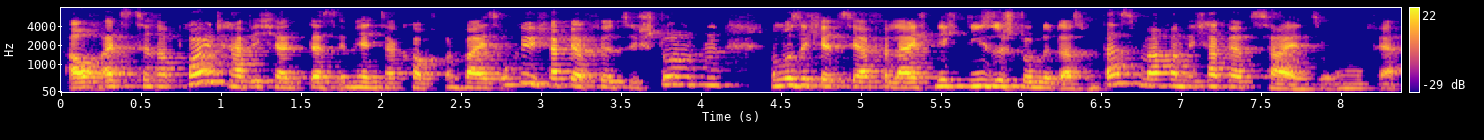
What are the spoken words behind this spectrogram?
Auch als Therapeut habe ich ja das im Hinterkopf und weiß, okay, ich habe ja 40 Stunden, dann muss ich jetzt ja vielleicht nicht diese Stunde das und das machen, ich habe ja Zeit so ungefähr.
